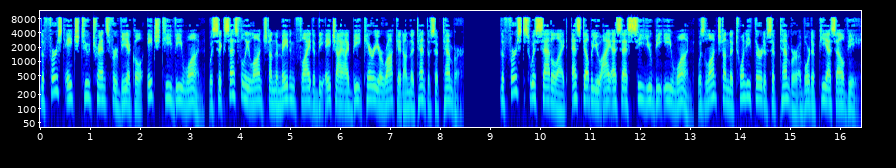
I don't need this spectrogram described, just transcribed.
The first H-2 transfer vehicle, HTV-1, was successfully launched on the maiden flight of the HIIB carrier rocket on 10 September. The first Swiss satellite, SWISSCUBE-1, was launched on 23 September aboard a PSLV.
